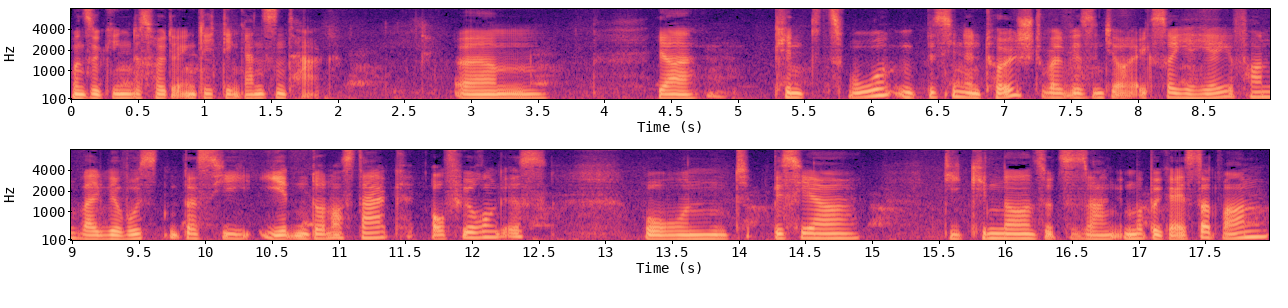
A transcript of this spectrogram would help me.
Und so ging das heute eigentlich den ganzen Tag. Ähm, ja, Kind 2 ein bisschen enttäuscht, weil wir sind ja auch extra hierher gefahren, weil wir wussten, dass hier jeden Donnerstag Aufführung ist. Und bisher die Kinder sozusagen immer begeistert waren,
